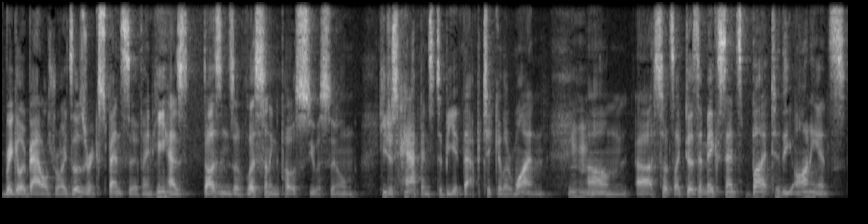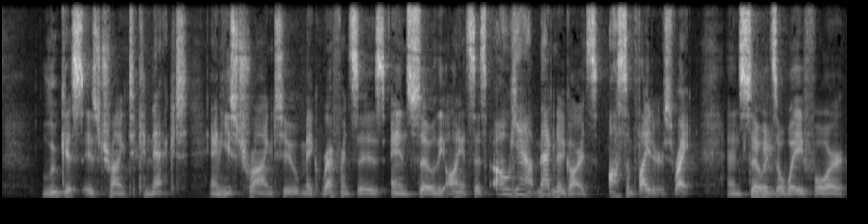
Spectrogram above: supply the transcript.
regular battle droids. Those are expensive, and he has dozens of listening posts. You assume he just happens to be at that particular one. Um, uh, so it's like, does it make sense? But to the audience, Lucas is trying to connect and he's trying to make references. And so the audience says, Oh, yeah, Magna Guards, awesome fighters, right? And so mm-hmm. it's a way for,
